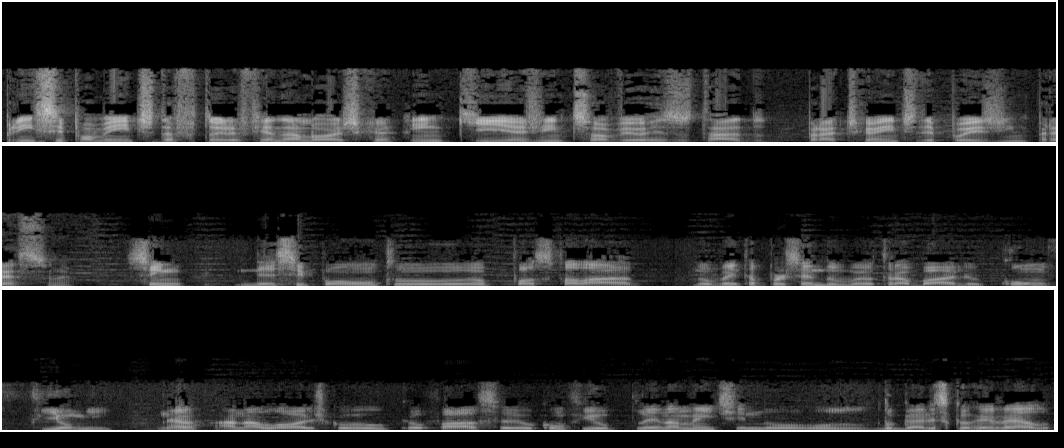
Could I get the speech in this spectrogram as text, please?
principalmente da fotografia analógica, em que a gente só vê o resultado praticamente depois de impresso, né? Sim, nesse ponto eu posso falar. 90% do meu trabalho com filme, né, analógico, o que eu faço, eu confio plenamente nos lugares que eu revelo.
